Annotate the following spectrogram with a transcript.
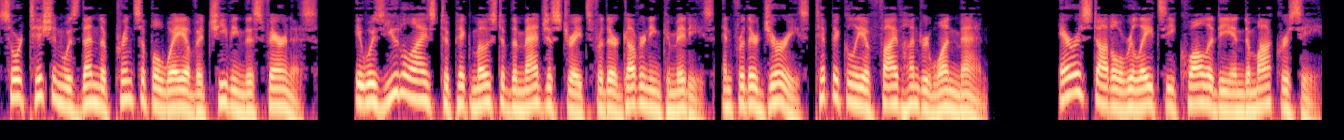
Sortition was then the principal way of achieving this fairness. It was utilized to pick most of the magistrates for their governing committees, and for their juries typically of 501 men. Aristotle relates equality and democracy.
